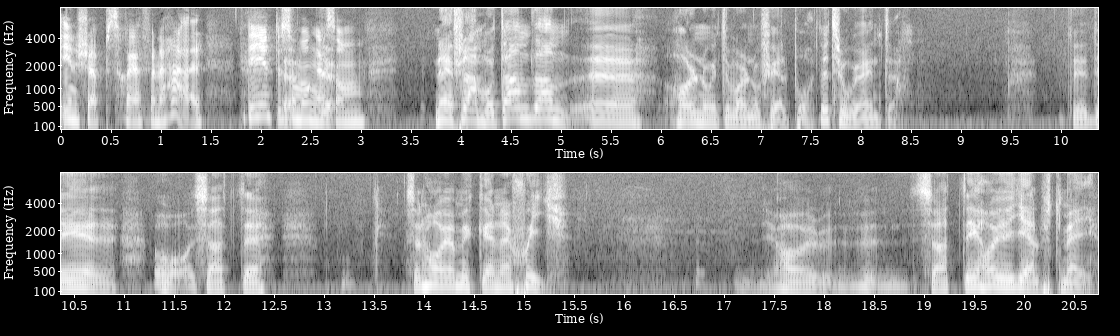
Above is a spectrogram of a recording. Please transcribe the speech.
inköpschefen är här. Det är ju inte så många som... Nej, framåtandan eh, har det nog inte varit något fel på. Det tror jag inte. Eh, det, det, och, så att, eh, sen har jag mycket energi. Har, så att det har ju hjälpt mig.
